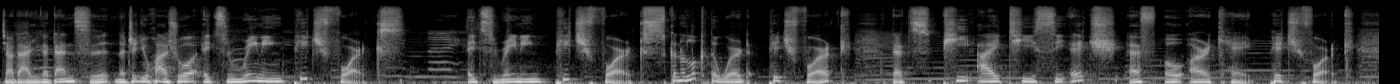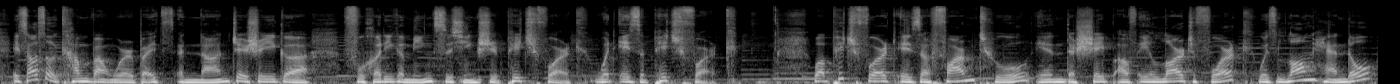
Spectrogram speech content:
教大家一个单词。那这句话说 "It's raining pitchforks"。It's raining pitchforks. Gonna look at the word pitchfork. That's P I T C H F O R K. Pitchfork. It's also a compound word, but it's a noun. 这是一个复合的一个名词形式。Pitchfork. What is a pitchfork? Well, pitchfork is a farm tool in the shape of a large fork with long handle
